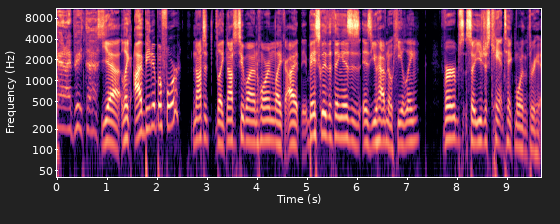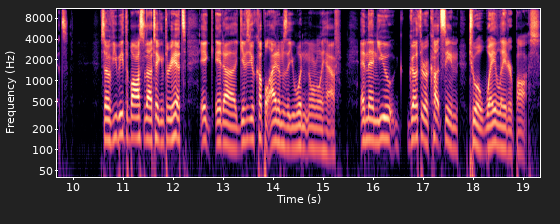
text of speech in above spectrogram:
can't I beat this? Yeah, like I beat it before. Not to like not to toot my own horn. Like I basically the thing is is is you have no healing verbs, so you just can't take more than three hits. So if you beat the boss without taking three hits, it it uh gives you a couple items that you wouldn't normally have, and then you go through a cutscene to a way later boss,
